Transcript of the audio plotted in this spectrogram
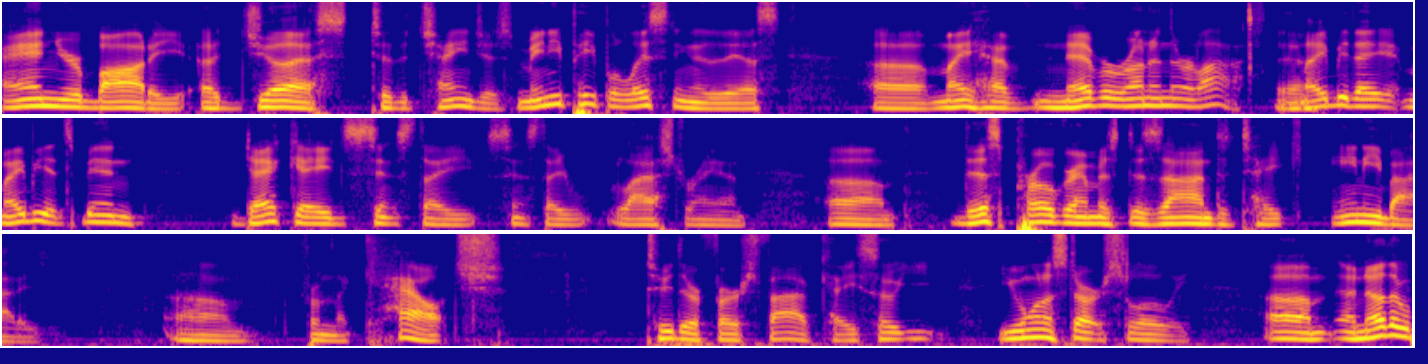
and your body adjust to the changes. Many people listening to this uh, may have never run in their life. Yeah. Maybe they maybe it's been decades since they since they last ran. Um, this program is designed to take anybody um, from the couch to their first 5K. So you, you want to start slowly. Um, another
